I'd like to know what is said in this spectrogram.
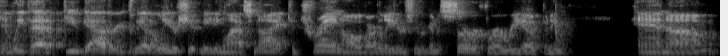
And we've had a few gatherings. We had a leadership meeting last night to train all of our leaders who are going to serve for our reopening. And um,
